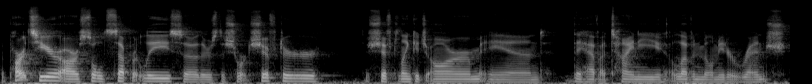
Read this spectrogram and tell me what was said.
The parts here are sold separately, so there's the short shifter, the shift linkage arm, and they have a tiny 11 millimeter wrench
